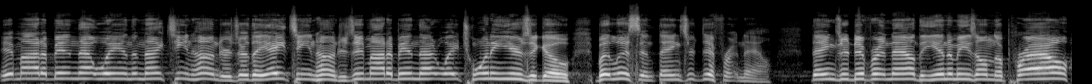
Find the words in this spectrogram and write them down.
It might have been that way in the 1900s or the 1800s. It might have been that way 20 years ago. But listen, things are different now. Things are different now. The enemy's on the prowl.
